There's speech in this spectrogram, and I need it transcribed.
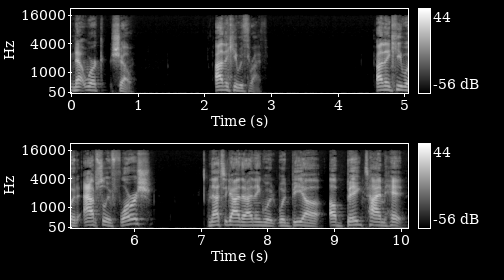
network show, I think he would thrive. I think he would absolutely flourish. And that's a guy that I think would, would be a, a big time hit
